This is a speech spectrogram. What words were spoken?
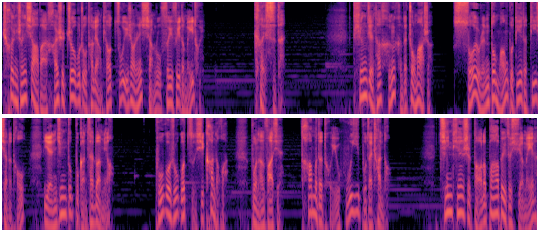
衬衫下摆还是遮不住他两条足以让人想入非非的美腿。该死的！听见他狠狠的咒骂声。所有人都忙不迭的低下了头，眼睛都不敢再乱瞄。不过，如果仔细看的话，不难发现他们的腿无一不在颤抖。今天是倒了八辈子血霉了，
